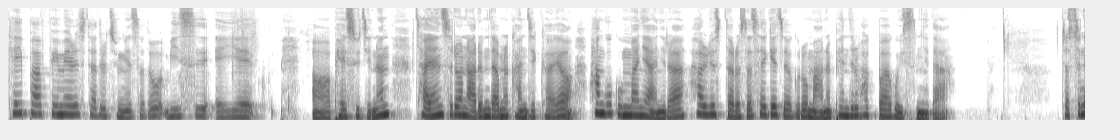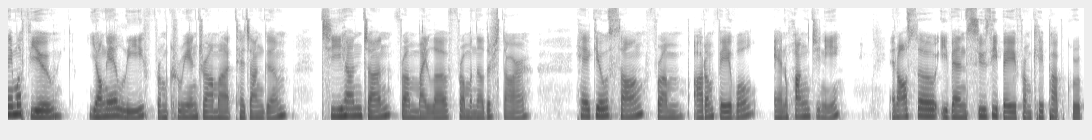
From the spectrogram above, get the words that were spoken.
K-팝 피메일 스타들 중에서도 미스 A의 어, 배수진은 자연스러운 아름다움을 간직하여 한국뿐만이 아니라 한류 스타로서 세계적으로 많은 팬들을 확보하고 있습니다. Just to name a few, Younghae Lee from Korean drama 대장금, Jihyun Jun from My Love from Another Star, Haegyo Song from Autumn Fable, and Hwang Jinhee and also even Susie Bay from K-pop group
